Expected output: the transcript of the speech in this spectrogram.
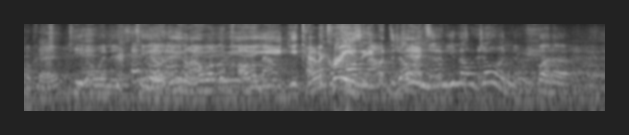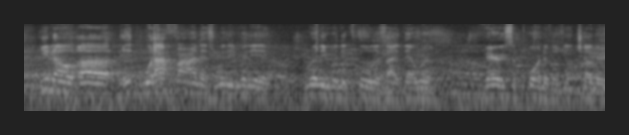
Okay. Tito and. Tito, you know, I won't go call them out. Get won't go crazy call them out. with the Joe and Jacksons. them, you know, Joe and them. But uh, you know, uh, it, what I find that's really, really, really, really cool is like that we're very supportive of each other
